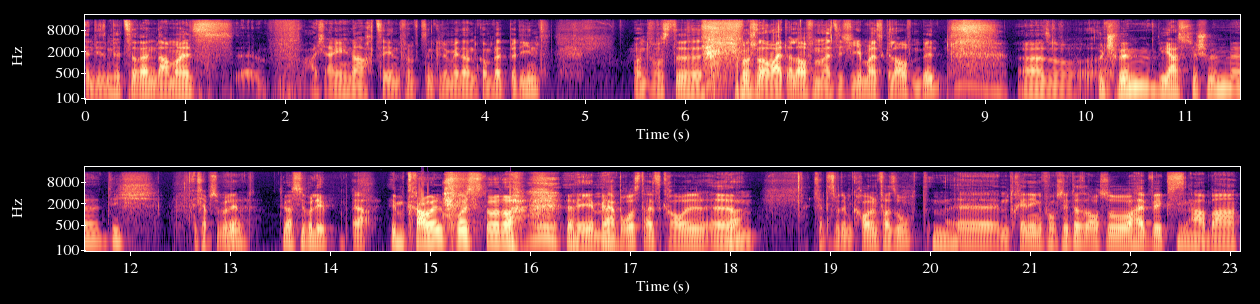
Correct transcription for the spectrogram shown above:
in diesem Hitzerennen damals äh, war ich eigentlich nach 10, 15 Kilometern komplett bedient und wusste, ich muss noch weiterlaufen, als ich jemals gelaufen bin. Also, und Schwimmen, wie hast du Schwimmen äh, dich? Ich habe es überlebt. Äh, du hast überlebt? Ja. Im Kraul, Brust oder? nee, mehr ja. Brust als Kraul. Ähm, ja. Ich habe das mit dem Kraulen versucht. Mhm. Äh, Im Training funktioniert das auch so halbwegs, mhm. aber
